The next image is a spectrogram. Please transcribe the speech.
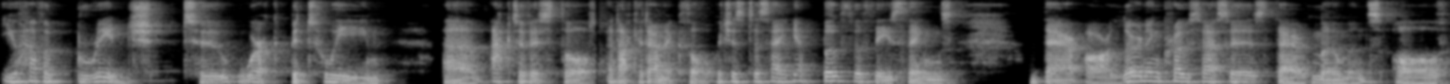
you have a bridge to work between um, activist thought and academic thought, which is to say, yeah, both of these things, there are learning processes, there are moments of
